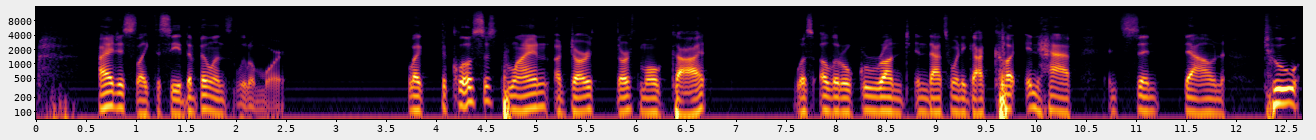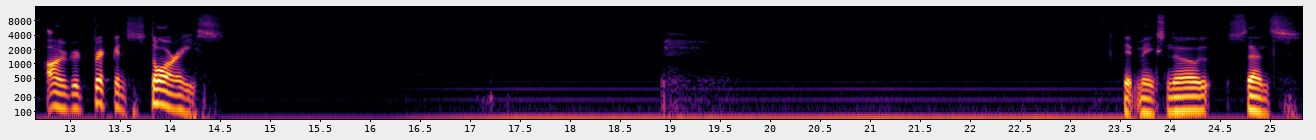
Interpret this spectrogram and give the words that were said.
I just like to see the villains a little more like the closest line a Darth Darth Maul got was a little grunt, and that's when he got cut in half and sent down 200 freaking stories. It makes no sense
